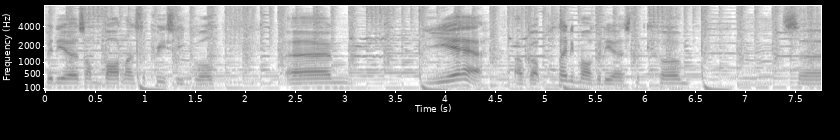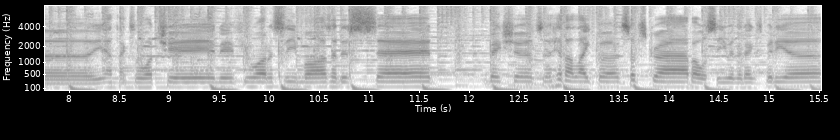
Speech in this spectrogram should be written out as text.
videos on Borderlands the pre-sequel. Yeah, I've got plenty more videos to come. So yeah, thanks for watching. If you want to see more, as I just said, make sure to hit that like button, subscribe. I will see you in the next video.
